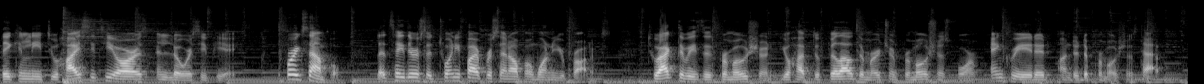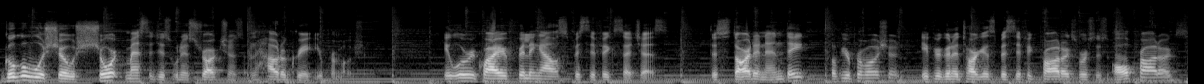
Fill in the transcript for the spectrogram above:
they can lead to high CTRs and lower CPAs. For example, let's say there's a 25% off on one of your products. To activate this promotion, you'll have to fill out the merchant promotions form and create it under the promotions tab. Google will show short messages with instructions on how to create your promotion. It will require filling out specifics such as the start and end date of your promotion, if you're going to target specific products versus all products,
